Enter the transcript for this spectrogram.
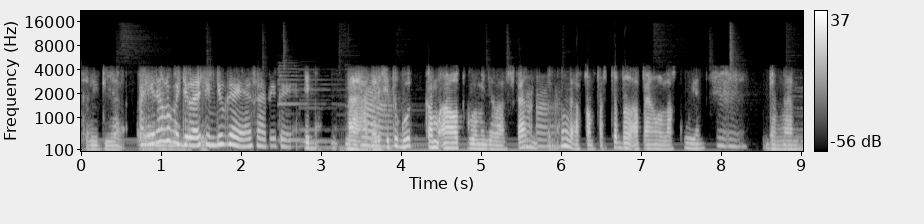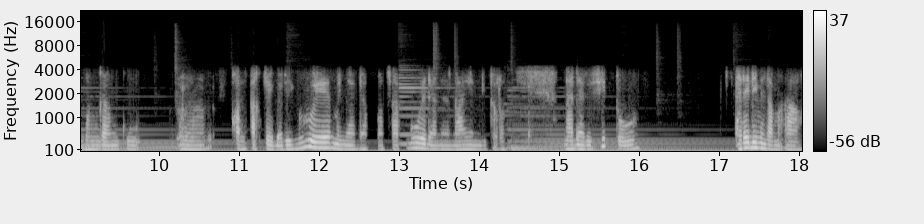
dari dia akhirnya lo ngejelasin juga ya saat itu ya nah hmm. dari situ gue come out gue menjelaskan hmm. gue nggak comfortable apa yang lo lakuin hmm. dengan mengganggu uh, kontak pribadi gue menyadap WhatsApp gue dan lain-lain gitu loh nah dari situ akhirnya dia minta maaf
